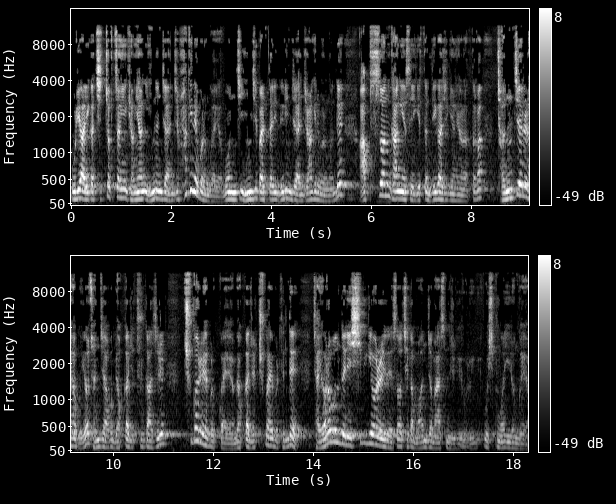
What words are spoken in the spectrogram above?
우리 아이가 지적장애 경향이 있는지 아닌지 확인해 보는 거예요. 뭔지 인지 발달이 느린지 아닌지 확인해 보는 건데 앞선 강의에서 얘기했던 네 가지 경향을 갖다가 전제를 하고요. 전제하고 몇 가지 두 가지를 추가를 해 볼 거예요. 몇 가지를 추가해 볼 텐데 자, 여러분들이 12개월에 대해서 제가 먼저 말씀드리고 싶은 건 이런 거예요.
